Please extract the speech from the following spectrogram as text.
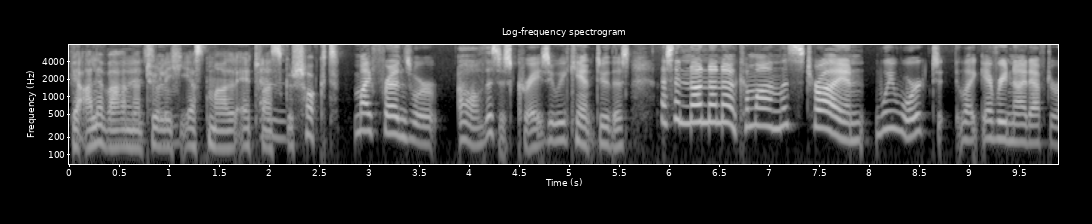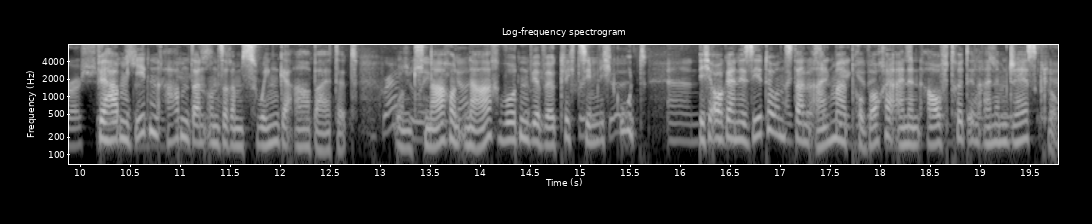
Wir alle waren natürlich erstmal etwas geschockt. Oh, this is crazy. We can't do this. I said, no, no, no, come on, let's try. And we worked like every night after our show. Wir haben jeden Abend an unserem Swing gearbeitet. Und nach und nach wurden wir wirklich ziemlich gut. Ich organisierte uns dann einmal pro Woche einen Auftritt in einem Jazzclub.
